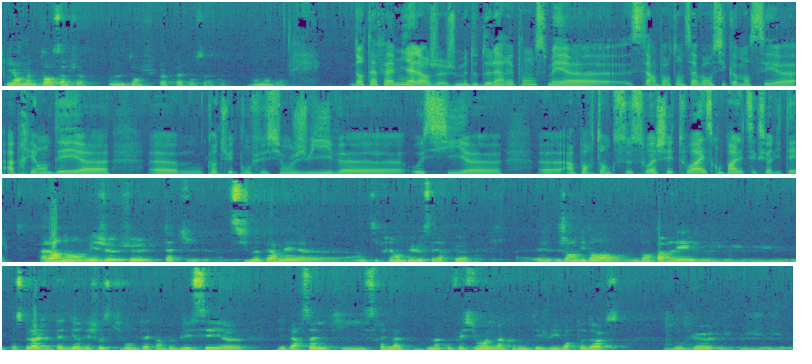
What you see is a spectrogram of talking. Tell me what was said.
Et en même temps, ça me choque. En même temps, je suis pas prêt pour ça, quoi. Vraiment pas. Dans ta famille, alors je, me doute de la réponse, mais euh, c'est important de savoir aussi comment c'est euh, appréhendé euh, quand tu es de confession juive, aussi important que ce soit chez toi. Est-ce qu'on parlait de sexualité? Alors non, mais je, je peut-être si je me permets un petit préambule, c'est-à-dire que j'ai envie d'en parler, parce que là je vais peut-être dire des choses qui vont peut-être un peu blesser des personnes qui seraient de ma, de ma confession et de ma communauté juive orthodoxe Mhm. Donc, euh,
